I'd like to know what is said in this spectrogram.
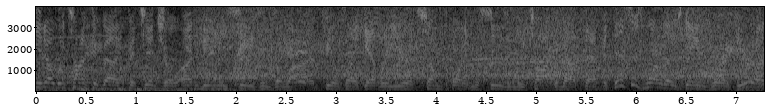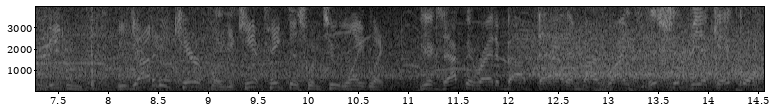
you know, we talk about potential unbeaten seasons a lot. It feels like every year at some point in the season we talk about that. But this is one of those games where if you're unbeaten, you got to be careful. You can't take this one too lightly. You're exactly right about that. And by rights, this should be a cakewalk.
